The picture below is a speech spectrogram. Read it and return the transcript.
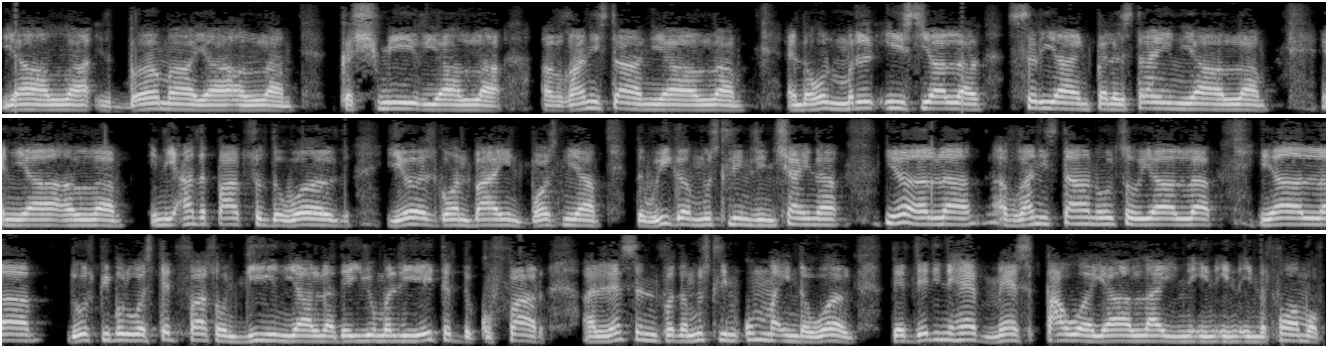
Ya Allah, it's Burma, Ya Allah, Kashmir, Ya Allah, Afghanistan, Ya Allah, and the whole Middle East, Ya Allah, Syria and Palestine, Ya Allah, and Ya Allah, in the other parts of the world, years gone by in Bosnia, the Uyghur Muslims in China, Ya Allah, Afghanistan also, Ya Allah, Ya Allah, those people who were steadfast on deen, Ya Allah, they humiliated the kuffar. A lesson for the Muslim ummah in the world that they didn't have mass power, Ya Allah, in, in, in the form of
